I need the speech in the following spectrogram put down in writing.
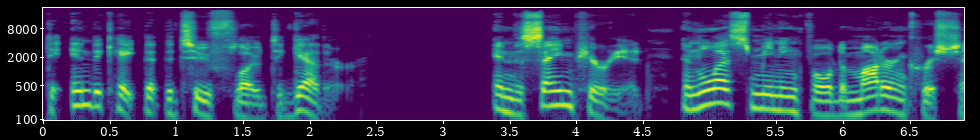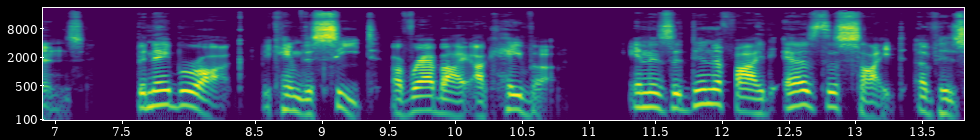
to indicate that the two flowed together. In the same period, and less meaningful to modern Christians, Bnei Barak became the seat of Rabbi Akiva and is identified as the site of his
